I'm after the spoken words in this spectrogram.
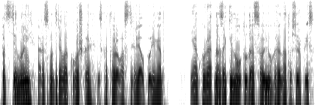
под стеной, рассмотрел окошко, из которого стрелял пулемет, и аккуратно закинул туда свою гранату-сюрприз.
